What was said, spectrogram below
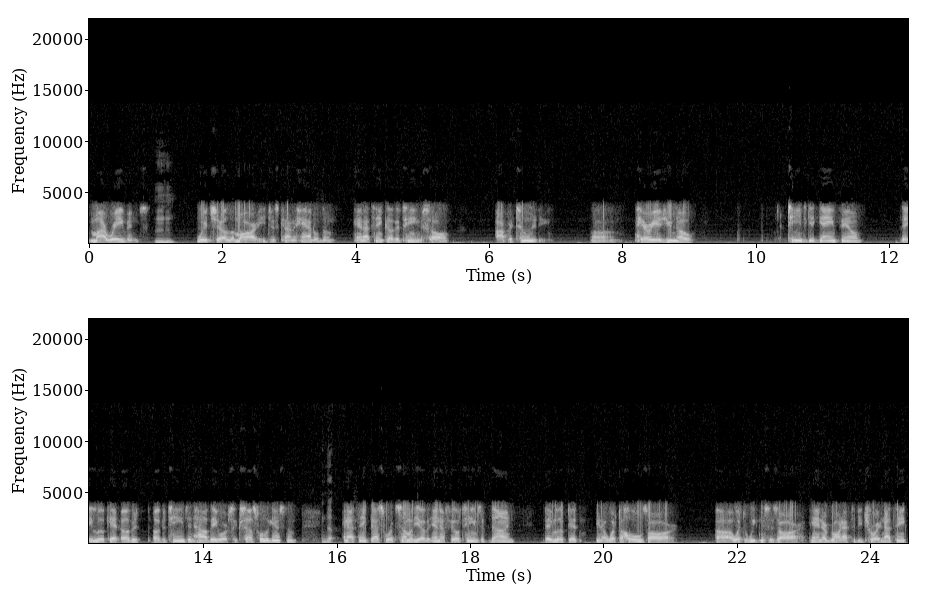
my Ravens, mm-hmm. which uh, Lamar he just kind of handled them, and I think other teams saw opportunity. Um, Harry, as you know, teams get game film. They look at other other teams and how they were successful against them, yep. and I think that's what some of the other NFL teams have done. They looked at you know what the holes are, uh, what the weaknesses are, and they're going after Detroit. And I think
